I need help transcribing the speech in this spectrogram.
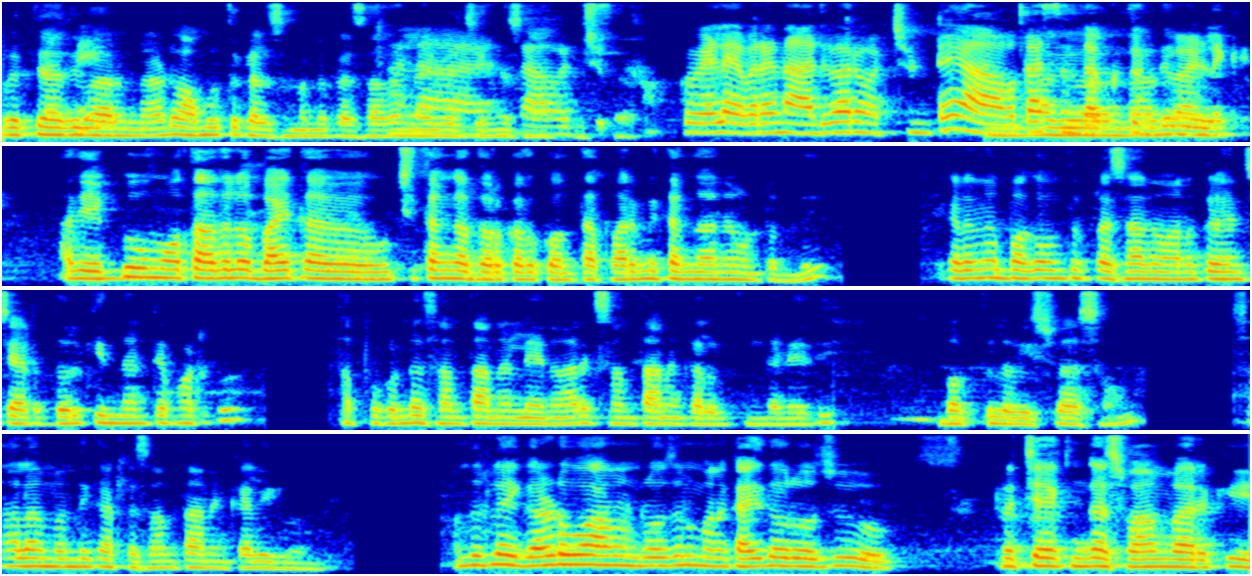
ప్రతి ఆదివారం నాడు అమృత అనే ప్రసాదం నైవేద్యంగా ఒకవేళ ఎవరైనా ఆదివారం వచ్చుంటే అవకాశం దక్కుతుంది వాళ్ళకి. అది ఎక్కువ మోతాదులో బయట ఉచితంగా దొరకదు కొంత పరిమితంగానే ఉంటుంది. ఎక్కడైనా భగవంతుడి ప్రసాదం అనుగ్రహించేట దొరికిందంటే మటుకు తప్పకుండా సంతానం లేని వారికి సంతానం కలుగుతుంది అనేది భక్తుల విశ్వాసం. చాలా మందికి అట్లా సంతానం కలిగి ఉంది. అందులో ఈ గరుడు వాహనం రోజున మనకు ఐదో రోజు ప్రత్యేకంగా స్వామివారికి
